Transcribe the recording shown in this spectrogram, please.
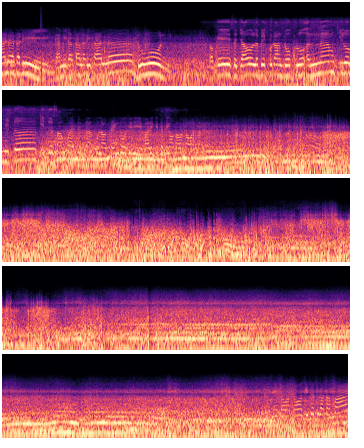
sana tadi. Kami datang dari sana Dungun. Okey, sejauh lebih kurang 26 km kita sampai dekat Pulau Tenggo sini. Mari kita tengok kawan-kawan sana. Ini kawan-kawan kita sudah sampai.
